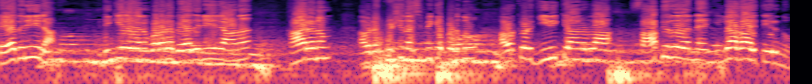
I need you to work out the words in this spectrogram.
വേദനയിലാണ്. ഇടുക്കിയിലെ ജനം വളരെ വേദനയിലാണ്. കാരണം അവരുടെ കൃഷി നശിപ്പിക്കപ്പെടുന്നു. അവർക്കിവിടെ ജീവിക്കാനുള്ള സാധ്യത തന്നെ ഇല്ലാതായി തീരുന്നു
